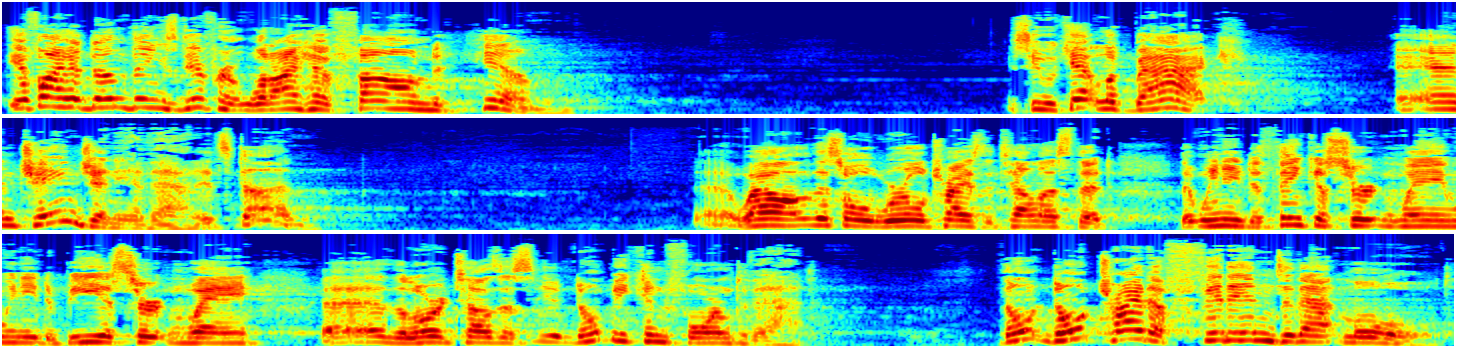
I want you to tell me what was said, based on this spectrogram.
if I had done things different, would I have found Him? You see, we can't look back and change any of that. It's done. Uh, well, this old world tries to tell us that, that we need to think a certain way, we need to be a certain way. Uh, the Lord tells us, don't be conformed to that. Don't, don't try to fit into that mold.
